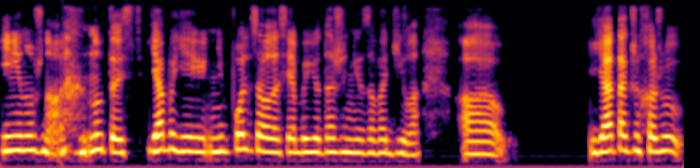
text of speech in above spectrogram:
и не нужна. ну, то есть я бы ей не пользовалась, я бы ее даже не заводила. Э, я также хожу,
